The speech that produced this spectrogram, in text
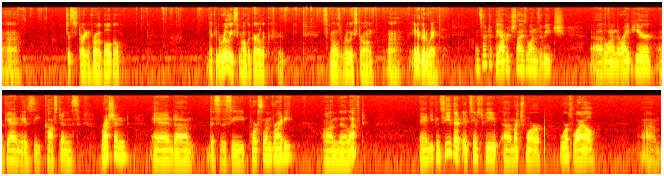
uh, just starting from a bulbil. I can really smell the garlic. It smells really strong, uh, in a good way. And so I took the average size ones of each. Uh, the one on the right here, again, is the Kostyn's Russian, and um, this is the porcelain variety on the left. And you can see that it seems to be a much more worthwhile um,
